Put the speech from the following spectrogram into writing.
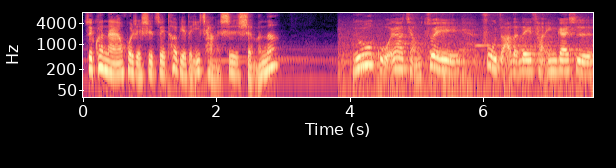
最困难或者是最特别的一场是什么呢？如果要讲最复杂的那一场，应该是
